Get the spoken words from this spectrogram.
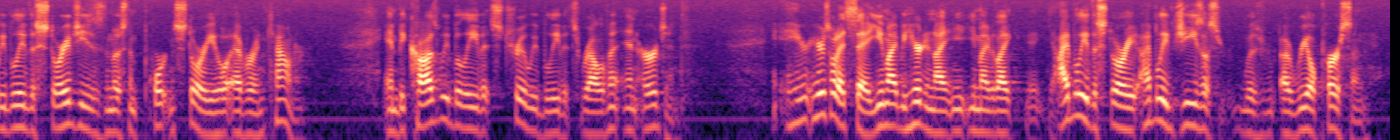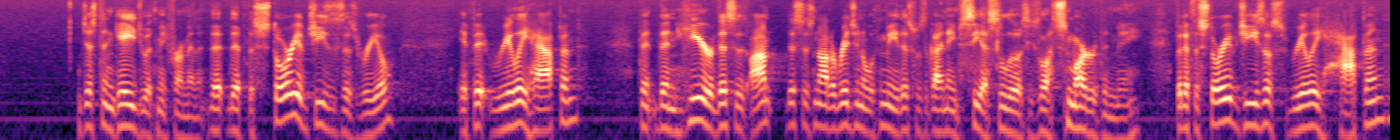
We believe the story of Jesus is the most important story you will ever encounter. And because we believe it's true, we believe it's relevant and urgent. Here, here's what I say. You might be here tonight and you, you might be like, I believe the story, I believe Jesus was a real person. Just engage with me for a minute. That, that if the story of Jesus is real, if it really happened, then, then here, this is, I'm, this is not original with me. This was a guy named C.S. Lewis. He's a lot smarter than me. But if the story of Jesus really happened,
